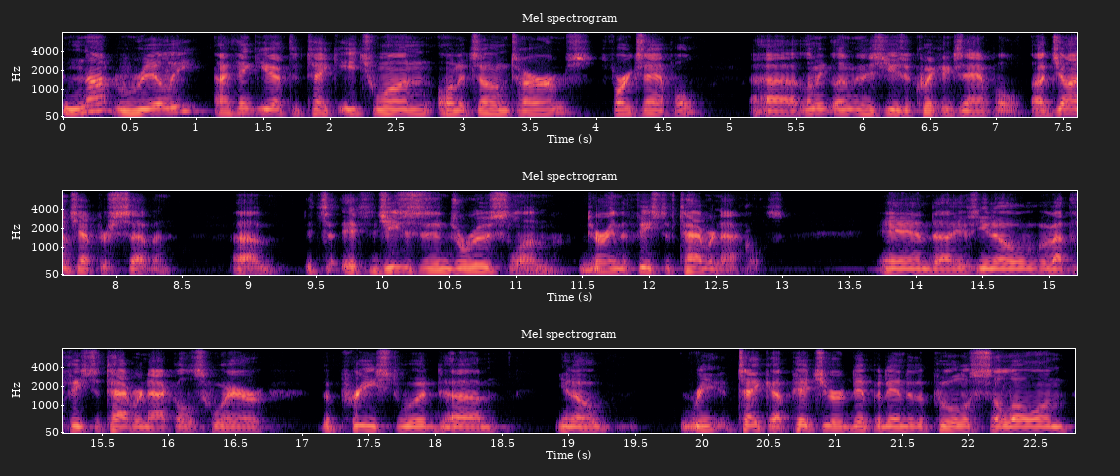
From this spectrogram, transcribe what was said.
not really. I think you have to take each one on its own terms. For example, uh, let me let me just use a quick example. Uh, John chapter seven. Um, it's it's Jesus is in Jerusalem during the Feast of Tabernacles, and uh, as you know about the Feast of Tabernacles, where the priest would um, you know re- take a pitcher, dip it into the pool of Siloam.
